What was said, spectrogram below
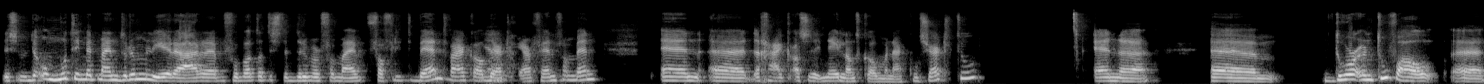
Dus de ontmoeting met mijn drumleraar bijvoorbeeld. Dat is de drummer van mijn favoriete band. Waar ik al ja. 30 jaar fan van ben. En dan ga ik als ze in Nederland komen naar concerten toe. En... Um, door een toeval uh,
